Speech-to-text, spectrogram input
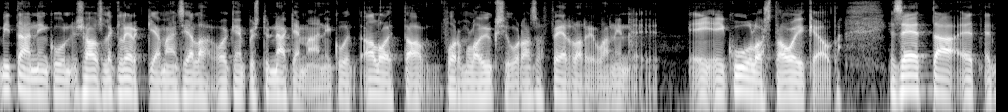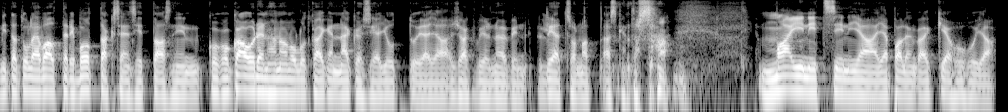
mitään niin kuin Charles Leclercia mä en siellä oikein pysty näkemään, niin kuin aloittaa Formula 1-uransa Ferrarilla, niin ei, ei kuulosta oikealta. Ja se, että et, et mitä tulee Valtteri Bottakseen sitten taas, niin koko kaudenhan on ollut kaiken näköisiä juttuja, ja Jacques Villeneuvein lietsonnot äsken tuossa mainitsin, ja, ja paljon kaikkia huhuja,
